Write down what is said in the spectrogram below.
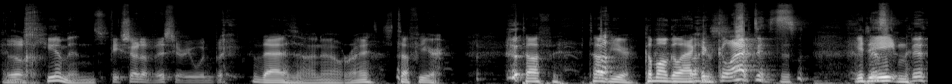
and Ugh. humans If he showed up this year, he wouldn't be. That is, I know, right? It's a tough year. tough, tough year. Come on, Galactus. Galactus. Get to This, eating. this,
